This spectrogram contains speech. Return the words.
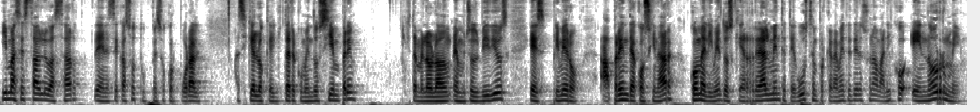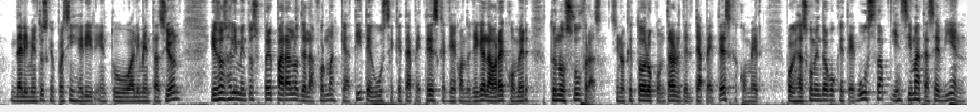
y más estable va a estar, en este caso, tu peso corporal. Así que lo que yo te recomiendo siempre también lo he hablado en muchos vídeos, es primero, aprende a cocinar, come alimentos que realmente te gusten, porque realmente tienes un abanico enorme de alimentos que puedes ingerir en tu alimentación. Y esos alimentos prepáralos de la forma que a ti te guste, que te apetezca, que cuando llegue la hora de comer tú no sufras, sino que todo lo contrario, te apetezca comer, porque estás comiendo algo que te gusta y encima te hace bien.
